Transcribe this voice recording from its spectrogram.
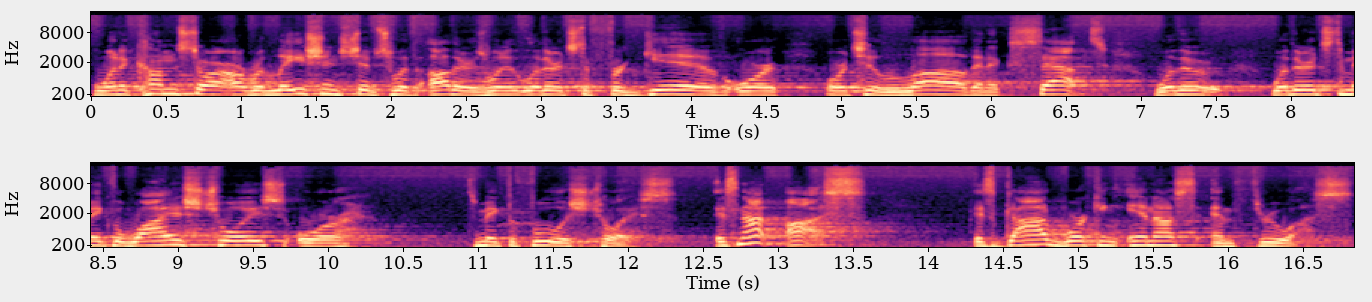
when it comes to our, our relationships with others, whether it's to forgive or, or to love and accept, whether, whether it's to make the wise choice or to make the foolish choice. It's not us, it's God working in us and through us.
